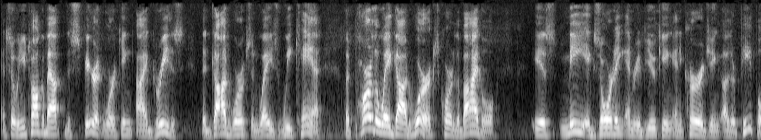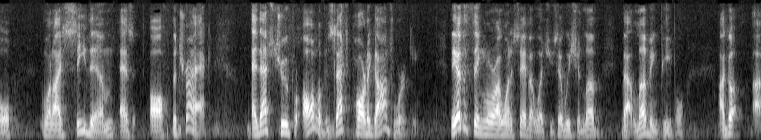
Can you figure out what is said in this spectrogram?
And so when you talk about the Spirit working, I agree this, that God works in ways we can't. But part of the way God works, according to the Bible, is me exhorting and rebuking and encouraging other people when I see them as off the track. And that's true for all of us. That's part of God's working. The other thing, Laura, I want to say about what you said, we should love about loving people. I go, I,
